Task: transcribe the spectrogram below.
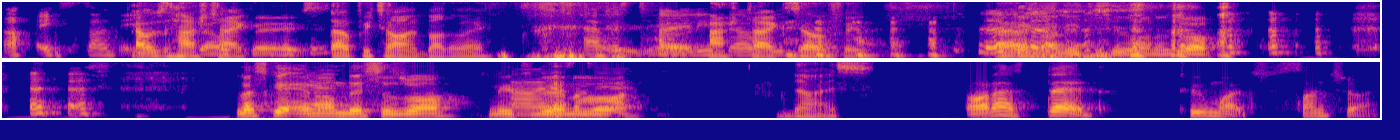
Nice, That was a hashtag Selfie. selfie time, by the way. That was There you go. totally Hashtag selfie. selfie. I think I need to do one as well. Let's get in Yeah. on this as well. Need to Oh, do another one. Nice. Oh, that's dead. Too much sunshine.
